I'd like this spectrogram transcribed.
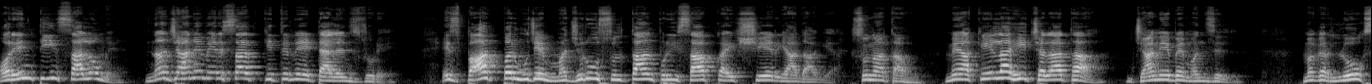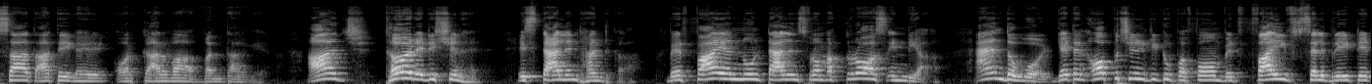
और इन तीन सालों में न जाने मेरे साथ कितने टैलेंट्स जुड़े। इस बात पर मुझे मजरू सुल्तानपुरी साहब का एक शेर याद आ गया। सुनाता हूँ। मैं अकेला ही चला था जाने बे मंजिल, मगर लोग साथ आते गए और कारवा बनता गया। आज थर्ड एडिशन है इस टैलेंट हंट का where five unknown talents from across India and the world get an opportunity to perform with five celebrated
